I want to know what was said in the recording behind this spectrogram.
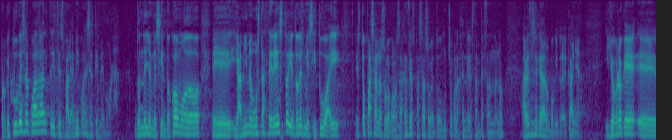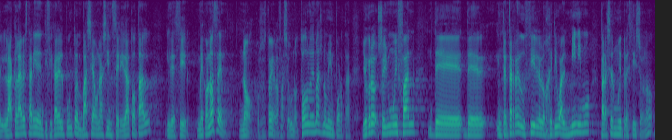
Porque tú ves el cuadrante y dices, vale, ¿a mí cuál es el que me mola? ¿Dónde yo me siento cómodo? Eh, y a mí me gusta hacer esto y entonces me sitúo ahí. Esto pasa no solo con las agencias, pasa sobre todo mucho con la gente que está empezando. ¿no? A veces hay que dar un poquito de caña. Y yo creo que eh, la clave está en identificar el punto en base a una sinceridad total y decir, ¿me conocen? No, pues estoy en la fase 1. Todo lo demás no me importa. Yo creo, soy muy fan de, intentar reducir el objetivo al mínimo para ser muy preciso. ¿no?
